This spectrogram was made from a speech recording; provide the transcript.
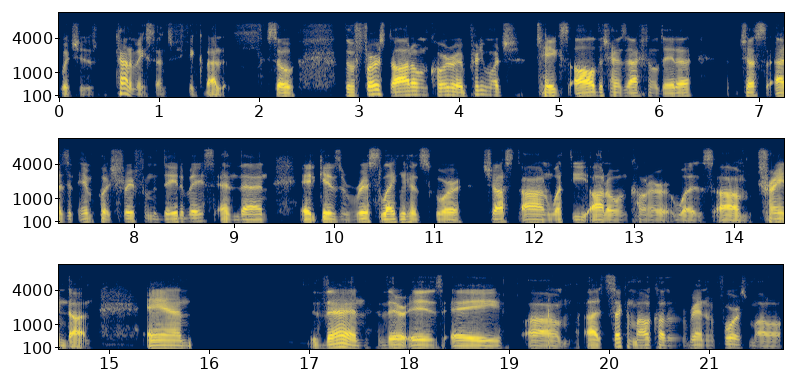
which is kind of makes sense if you think about it. So the first autoencoder, it pretty much takes all the transactional data just as an input straight from the database, and then it gives a risk likelihood score just on what the autoencoder was um, trained on. And then there is a, um, a second model called the random forest model.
